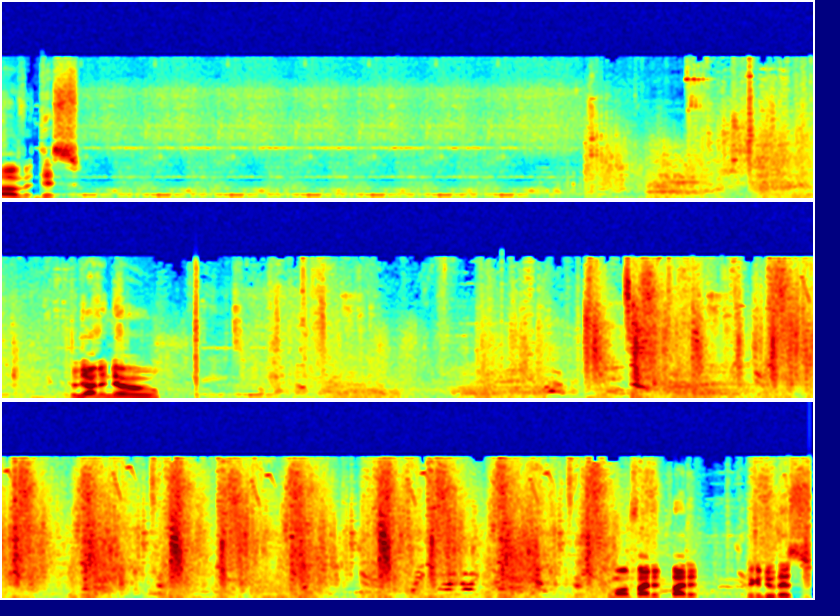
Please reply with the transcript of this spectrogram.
of this. Liliana, no. Come on, fight it, fight it. We can do this.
